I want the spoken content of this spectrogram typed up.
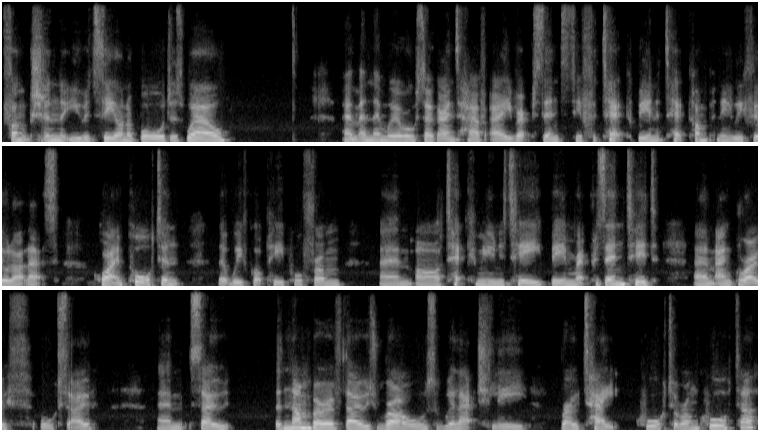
function that you would see on a board as well. Um, and then we're also going to have a representative for tech, being a tech company. We feel like that's quite important that we've got people from um, our tech community being represented um, and growth also. Um, so the number of those roles will actually rotate quarter on quarter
